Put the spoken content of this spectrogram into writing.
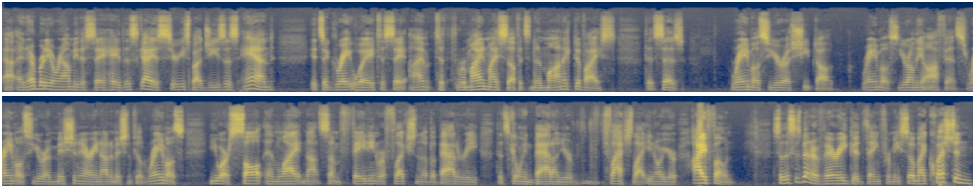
uh, and everybody around me to say, hey, this guy is serious about Jesus. And it's a great way to say I'm to th- remind myself it's a mnemonic device that says, Ramos, you're a sheepdog. Ramos, you're on the offense. Ramos, you're a missionary, not a mission field. Ramos, you are salt and light, not some fading reflection of a battery that's going bad on your flashlight, you know, or your iPhone. So this has been a very good thing for me. So my question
